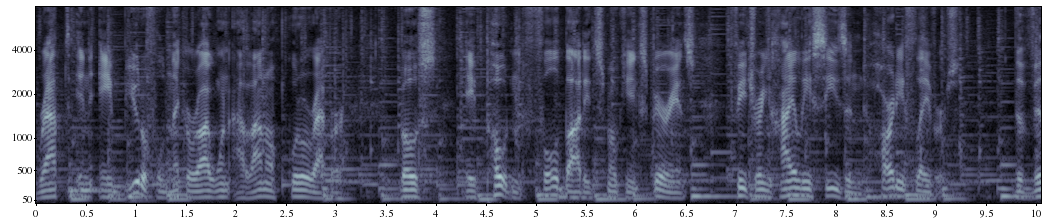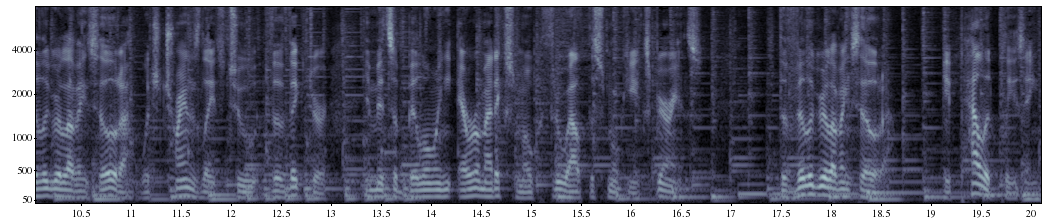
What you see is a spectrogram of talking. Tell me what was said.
wrapped in a beautiful Nicaraguan Habano puro wrapper, boasts a potent, full bodied smoking experience featuring highly seasoned, hearty flavors. The Villiger La Vencedora, which translates to the victor, emits a billowing aromatic smoke throughout the smoky experience. The Villiger La Vencedora, a palate pleasing,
